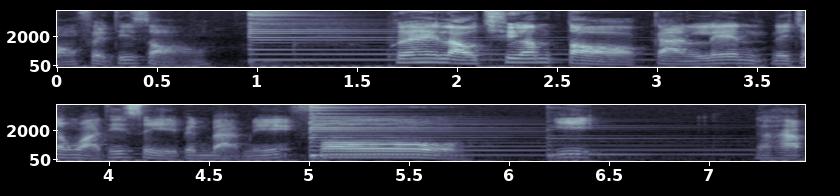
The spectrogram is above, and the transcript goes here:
2 เฟรตที่ 2 เพื่อให้เราเชื่อมต่อการเล่นในจังหวะที่ 4 เป็นแบบนี้โฟอี นะครับ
